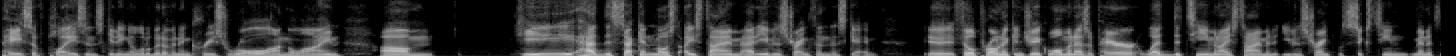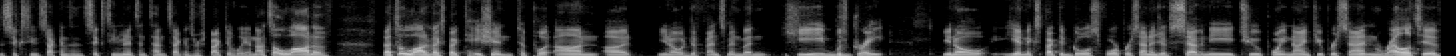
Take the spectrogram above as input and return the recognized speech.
pace of play since getting a little bit of an increased role on the line. Um, he had the second most ice time at even strength in this game. Uh, Phil Hronek and Jake Walman as a pair led the team in ice time and even strength with 16 minutes and 16 seconds and 16 minutes and 10 seconds respectively. And that's a lot of that's a lot of expectation to put on uh you know a defenseman, but he was great. You know, he had an expected goals for percentage of 72.92% and relative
